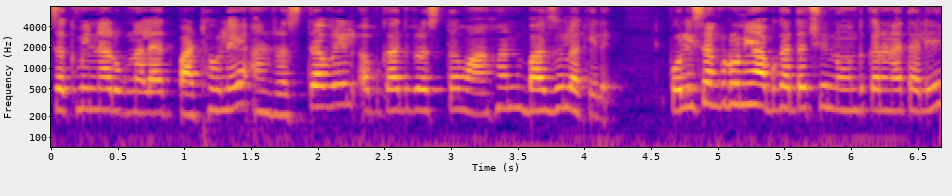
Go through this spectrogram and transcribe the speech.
जखमींना रुग्णालयात पाठवले आणि रस्त्यावरील अपघातग्रस्त वाहन बाजूला केले. पोलिसांकडून या अपघाताची नोंद करण्यात आली.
